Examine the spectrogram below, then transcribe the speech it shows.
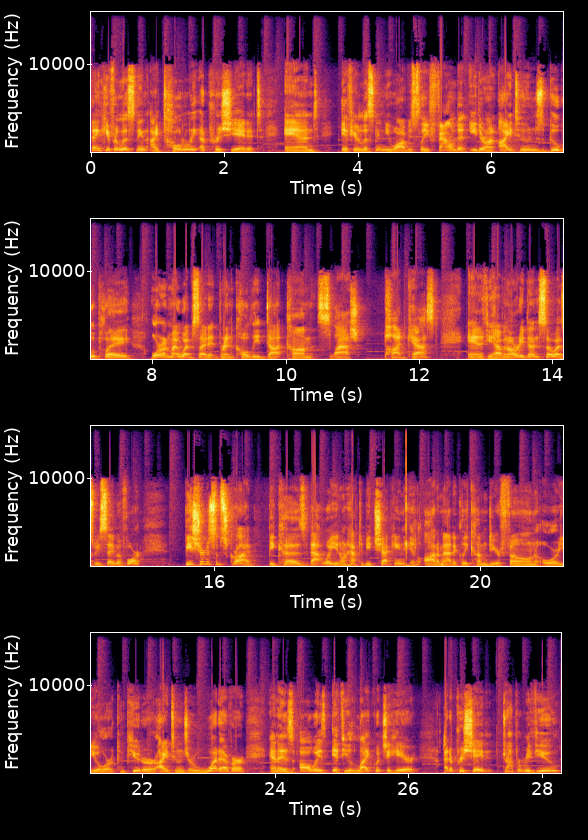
thank you for listening. I totally appreciate it. And if you're listening, you obviously found it either on iTunes, Google Play, or on my website at brentcoley.com slash podcast. And if you haven't already done so, as we say before, be sure to subscribe because that way you don't have to be checking. It'll automatically come to your phone or your computer or iTunes or whatever. And as always, if you like what you hear, I'd appreciate it. Drop a review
